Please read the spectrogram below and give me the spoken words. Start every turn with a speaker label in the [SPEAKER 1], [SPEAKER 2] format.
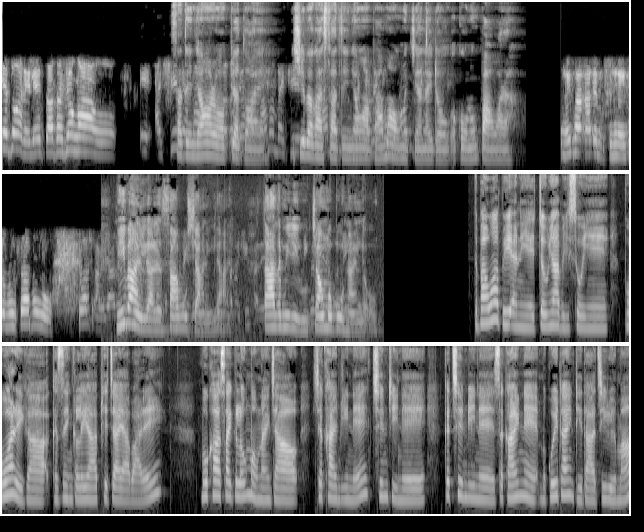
[SPEAKER 1] ပြတ်သွားတယ်လေစာတင်ကျောင်းကဟို
[SPEAKER 2] စာတင်ကျောင်းကတော့ပြတ်သွားတယ်အရှိဘက်ကစာတင်ကျောင်းကဘာမှမကြံလိုက်တော့ဘူးအကုန်လုံးပါသွားတာ
[SPEAKER 1] မိဖကလည်းမစနေဘူးစောဖို့စောစားရ
[SPEAKER 3] မိဘတွေကလည်းစားဖို့ရှာနေရတယ်သားသမီးတွေကိုကြောင်းမပို့နိုင်တော့ဘူး
[SPEAKER 4] တဘာဝဘေးအန္တရာယ်ကြုံရပြီဆိုရင်ဘဝတွေကကစင်ကလျားဖြစ်ကြရပါတယ်။မိုခါဆိုင်ကလုန်းမုန်တိုင်းကြောင့်ရခိုင်ပြည်နယ်၊ချင်းပြည်နယ်၊ကချင်ပြည်နယ်၊စကိုင်းနဲ့မကွေးတိုင်းဒေသကြီးတွေမှာ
